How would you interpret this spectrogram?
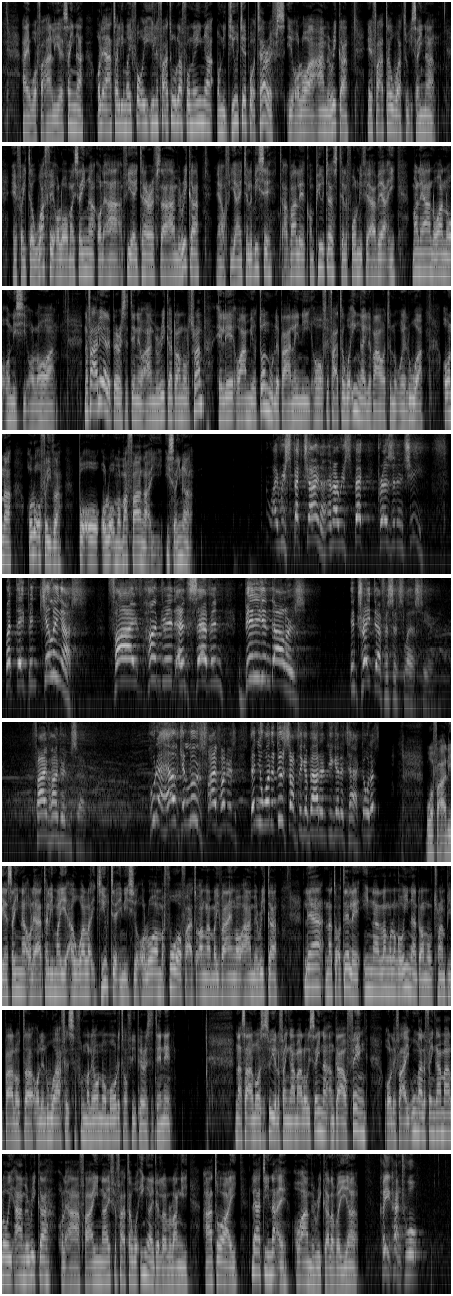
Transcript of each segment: Ai ua whaali e saina o le atali mai foi i le whaatula whanu ina o ni tiute po tariffs i o loa Amerika e whaatau atu i saina e whaita wafe o loa mai saina o le a fia i tariffs a Amerika e au fia i televise, ta vale, computers, telefoni fia aveai, ma le ano ano o nisi o loa. Na whaalea le peresetene o Amerika Donald Trump, e le o ami o tonu le pāleni o whewhata wa inga i le vāo tunu o e lua, ona o lo o wheiva, po o o lo o mamawhanga i i saina. I respect China and I respect President Xi, but they've been killing us. $507 billion in trade deficits last year. 507. Who the hell can lose 500? Then you want to do something about it, you get attacked. Oh, that's. Ua saina o le atali mai e auala i tiute inisi o loa mafua o whaatoanga mai vaenga o Amerika. Lea na to tele ina langolongo ina Donald Trump i pālota o le lua afe se fulma leono mo le tofi pere se tene. Na sa anō se sui le whainga malo i seina ang gao feng o le whai unga le whainga malo i Amerika o le a whaina i whawhatawa inga i le lalorangi a to ai le ati nae o Amerika la vaia. 可以看出，如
